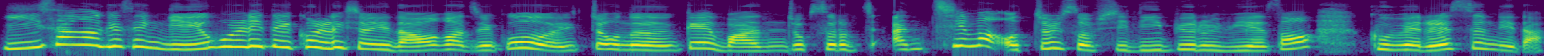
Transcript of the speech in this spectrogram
이상하게 생긴 holiday 컬렉션이 나와가지고 저는 꽤 만족스럽지 않지만 어쩔 수 없이 리뷰를 위해서 구매를 했습니다.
